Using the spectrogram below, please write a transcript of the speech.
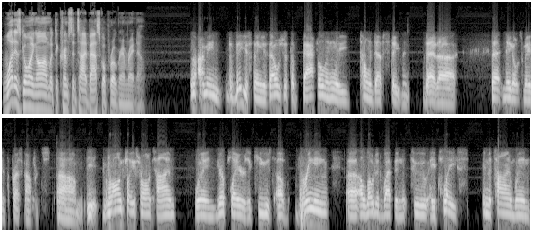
what is going on with the Crimson Tide basketball program right now? I mean, the biggest thing is that was just a bafflingly tone deaf statement that uh, that Nate Oats made at the press conference. Um, wrong place, wrong time. When your player is accused of bringing uh, a loaded weapon to a place in the time when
